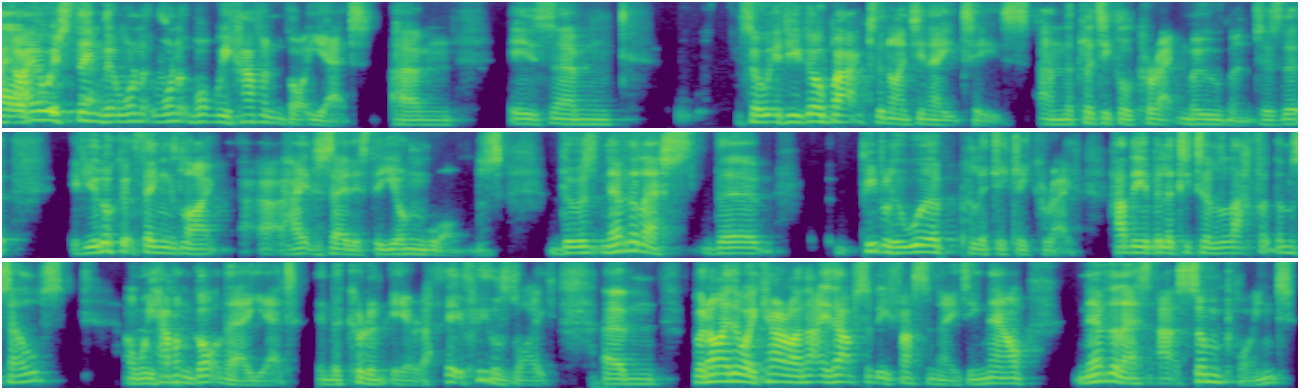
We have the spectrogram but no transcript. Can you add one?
I, I, always think that one, one what we haven't got yet um, is um, so if you go back to the 1980s and the political correct movement is that if you look at things like I hate to say this, the young ones, there was nevertheless the people who were politically correct had the ability to laugh at themselves. And we haven't got there yet in the current era, it feels like. Um, but either way, Caroline, that is absolutely fascinating. Now, nevertheless, at some point,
